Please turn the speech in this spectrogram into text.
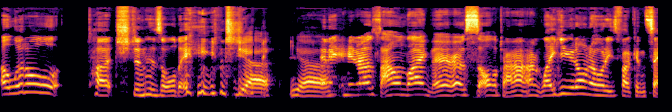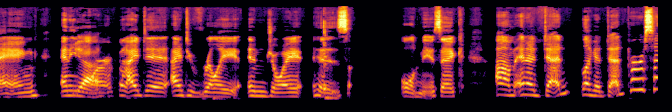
a little touched in his old age. Yeah, yeah. And he, he does sound like this all the time. Like you don't know what he's fucking saying anymore. But I did I do really enjoy his old music. Um and a dead like a dead person?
